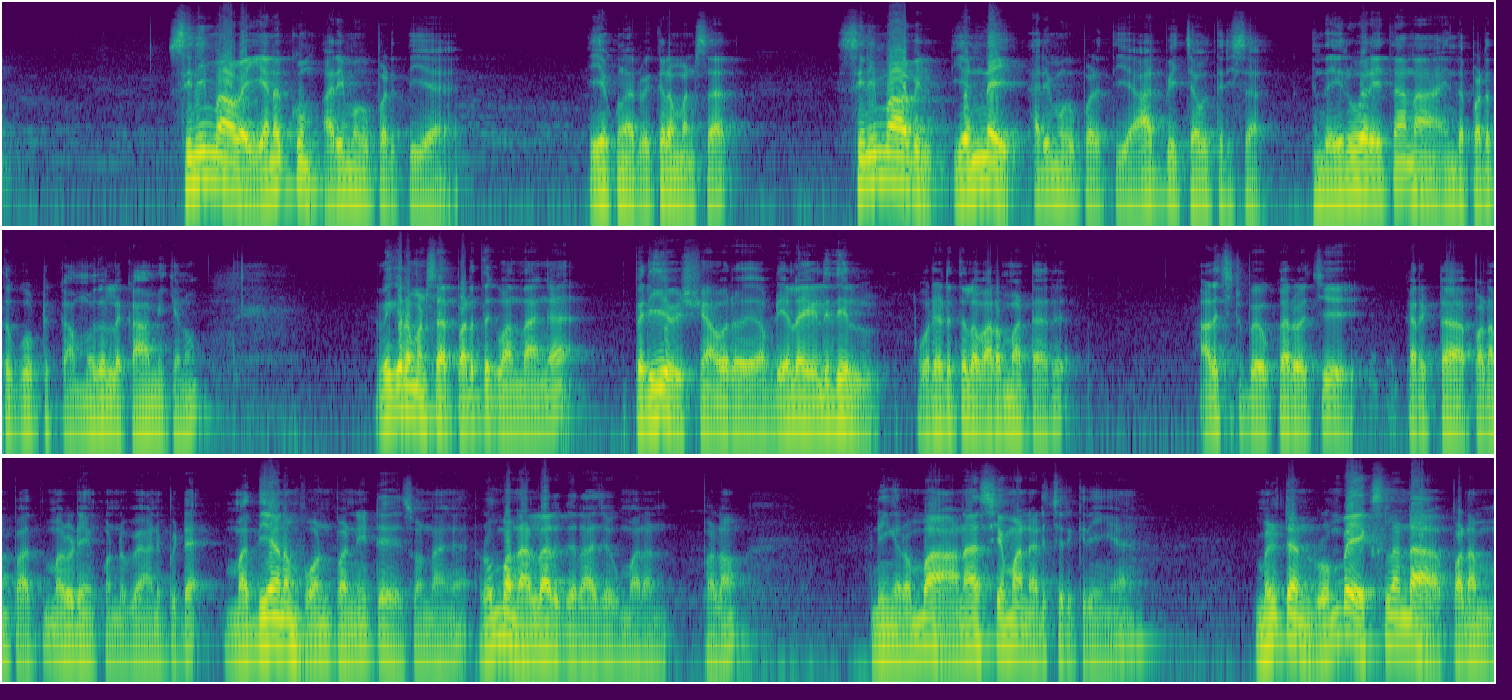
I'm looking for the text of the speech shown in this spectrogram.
சினிமாவை எனக்கும் அறிமுகப்படுத்திய இயக்குனர் விக்ரமன் சார் சினிமாவில் என்னை அறிமுகப்படுத்திய ஆர்பி சௌத்ரி சார் இந்த இருவரை தான் நான் இந்த படத்தை கூப்பிட்டு கா முதல்ல காமிக்கணும். விக்ரமன் சார் படத்துக்கு வந்தாங்க. பெரிய விஷயம் அவர் அப்படியெல்லாம் எளிதில் ஒரு இடத்துல வரமாட்டார். அழைச்சிட்டு போய் உட்கார வச்சு கரெக்டாக படம் பார்த்து மறுபடியும் கொண்டு போய் அனுப்பிட்டேன். மத்தியானம் ஃபோன் பண்ணிவிட்டு சொன்னாங்க. ரொம்ப நல்லா இருக்குது ராஜகுமாரன் படம். நீங்கள் ரொம்ப அனாவசியமாக நடிச்சிருக்கிறீங்க. மில்டன் ரொம்ப எக்ஸலண்ட்டாக படம்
